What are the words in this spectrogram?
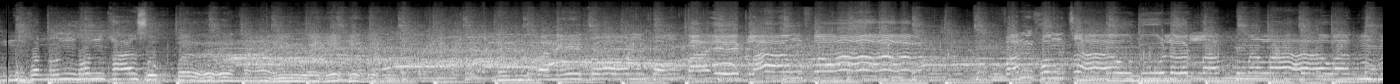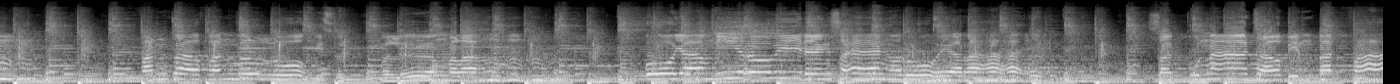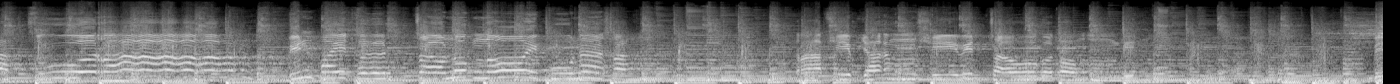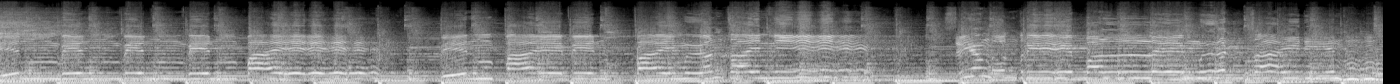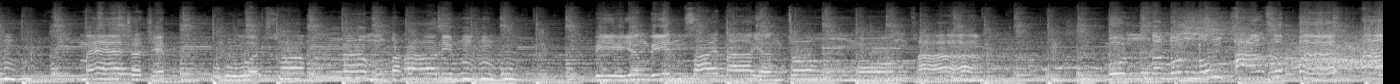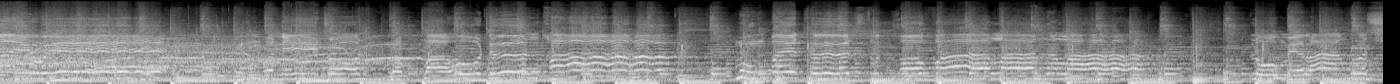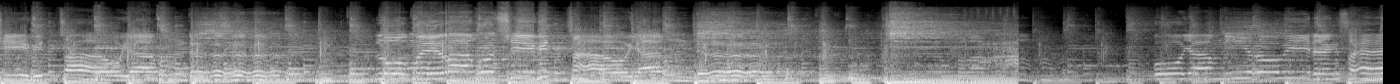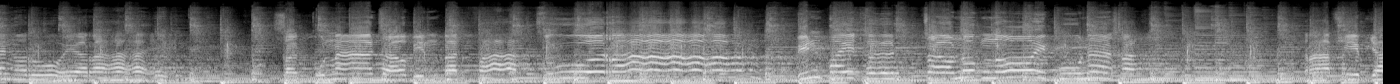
นถนนหนทางซุปเปอร์ไฮเวย์หนุ่มปณิกรคงไปกลางฟ้า ฝันของเจ้าดูเลิศล้ำมาลาวัน ฝันเจ้าฝันว่าโลกที่สุดว่าเรื่องบลังโอยามนี้เราวีแดงแสงรวยรายสักกุณาเจ้าบินตัดฟ้าสู่รางบิน ไปเถิดเจ้านกน้อยผู้น่าชังตราบชีพยังชีวิตเจ้าก็ต้องบิน บินบินบินบินไป บินไปบินไปเหมือนใจนี้ เสียงดนตรีบรรเลงเหมือนใจดิน แม้จะเจ็บปวดช้ำน้ำตาริน ปียังบินสายตายังจ้องมองทางบนถนนหนทางซุปเปอร์ไฮเวย์หนุ่มคนนี้จนกระเป๋าเดินทางมุ่งไปเถิดสุดขอบฟ้าลางลาโลกไม่ร้างเพราะชีวิต โอยามนี้เราวีแดงแสงรวยรายสักกุณาเจ้าบินตัดฟ้าสัวรางบินไปเถิดเจ้านกน้อยผู้น่าสังตราบชีพยา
